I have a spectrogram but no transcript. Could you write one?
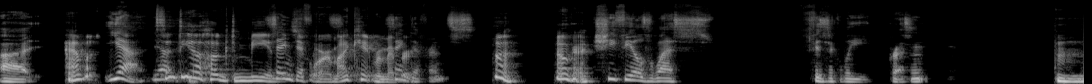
Uh, Have yeah, yeah. Cynthia hugged me in Same this difference. form. I can't remember. Same difference. Huh. Okay. She feels less physically present, Hmm.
